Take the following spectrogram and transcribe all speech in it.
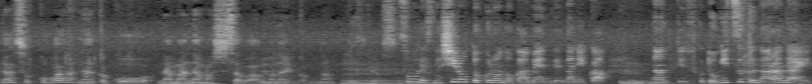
だそこはなんかこう生々しさはあんまないかもなっていう気がする、そうですね。白と黒の画面で何かうん。なんていうんですかどぎつくならない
